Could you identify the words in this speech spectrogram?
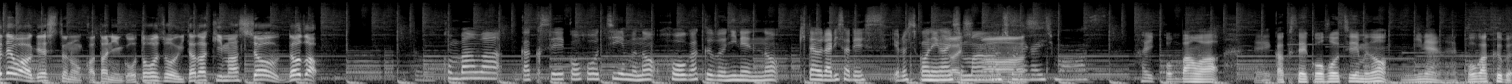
れではゲストの方にご登場いただきましょう。どうぞ。こんばんは。学生広報チームの法学部2年の北浦梨沙です。よろしくお願いします。よろしくお願いします。はいこんばんは、えー、学生広報チームの2年工学部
